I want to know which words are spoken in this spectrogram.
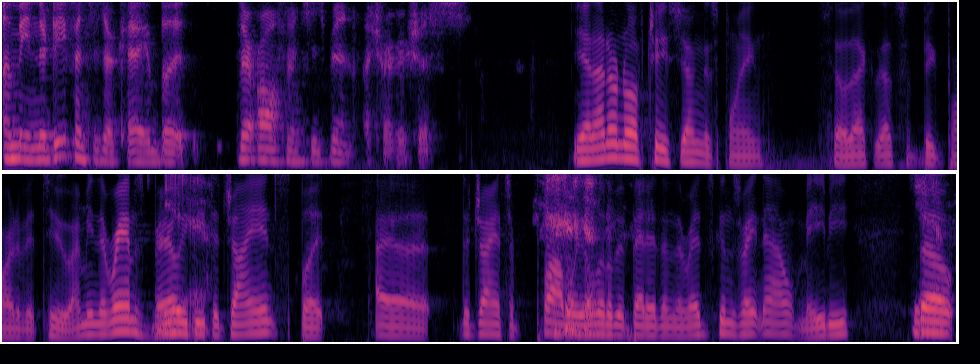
I mean, their defense is okay, but their offense has been atrocious. Yeah, and I don't know if Chase Young is playing, so that that's a big part of it too. I mean, the Rams barely Yeah. beat the Giants, but uh, the Giants are probably a little bit better than the Redskins right now, maybe. So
